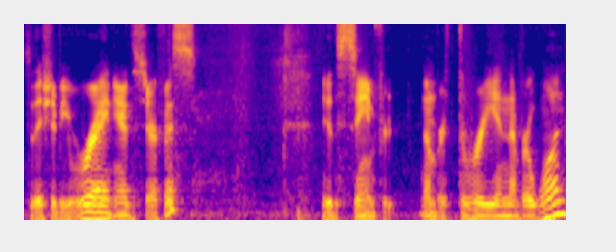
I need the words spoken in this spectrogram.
So they should be right near the surface. Do the same for number three and number one.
